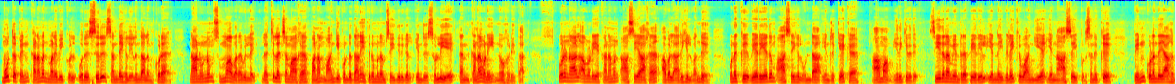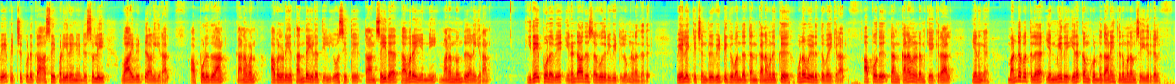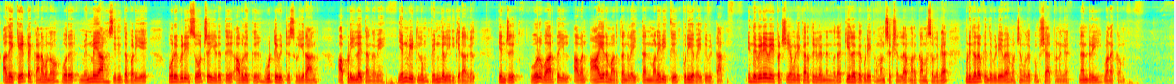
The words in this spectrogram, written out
மூத்த பெண் கணவன் மனைவிக்குள் ஒரு சிறு சண்டைகள் எழுந்தாலும் கூட நான் இன்னும் சும்மா வரவில்லை. லட்ச லட்சமாக பணம் வாங்கி கொண்டுதானே திருமணம் செய்தீர்கள் என்று சொல்லியே தன் கணவனை நோகடித்தாள். ஒரு நாள் அவளுடைய கணவன் ஆசையாக அவள் அருகில் வந்து உனக்கு வேறு ஏதும் ஆசைகள் உண்டா? என்று கேட்க ஆமாம் இருக்கிறது. சீதனம் என்ற பெயரில் என்னை விலைக்கு வாங்கிய என் ஆசை புருஷனுக்கு பெண் குழந்தையாகவே பெற்றுக் கொடுக்க ஆசைப்படுகிறேன் என்று சொல்லி வாய்விட்டு அழுகிறாள். அப்பொழுதுதான் கணவன் அவளுடைய தந்தை இடத்தில் யோசித்து தான் செய்த தவறை எண்ணி மனம் நொந்து அழுகிறான். இதே போலவே இரண்டாவது சகோதரி வீட்டிலும் நடந்தது. வேலைக்கு சென்று வீட்டுக்கு வந்த தன் கணவனுக்கு உணவு எடுத்து வைக்கிறாள். அப்போது தன் கணவனிடம் கேட்கிறாள் ஏனுங்க மண்டபத்தில் என் மீது இரக்கம் கொண்டுதானே திருமணம் செய்தீர்கள்? அதை கேட்ட கணவனோ ஒரு மென்மையாக சிரித்தபடியே ஒரு பிடி சோற்றை எடுத்து அவளுக்கு ஊட்டிவிட்டு சொல்கிறான் அப்படி இல்லை தங்கமே என் வீட்டிலும் பெண்கள் இருக்கிறார்கள் என்று ஒரு வார்த்தையில் அவன் ஆயிரம் அர்த்தங்களை தன் மனைவிக்கு புரிய வைத்து விட்டான். இந்த வீடியோவை பற்றிய உங்களுடைய கருத்துக்கள் என்ன என்பதை கீழே இருக்கக்கூடிய கமெண்ட் செக்ஷனில் மறக்காமல் சொல்லுங்கள் முடிந்தளவுக்கு இந்த வீடியோவை மற்றவங்களுக்கும் ஷேர் பண்ணுங்கள் நன்றி வணக்கம்.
